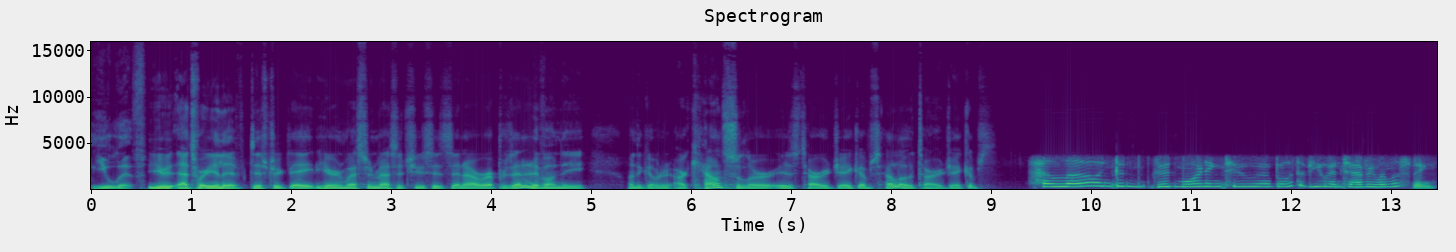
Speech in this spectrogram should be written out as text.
you live. You, that's where you live, District 8 here in Western Massachusetts. And our representative on the on the governor, our counselor is Tara Jacobs. Hello, Tara Jacobs. Hello, and good good morning to uh, both of you and to everyone listening.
